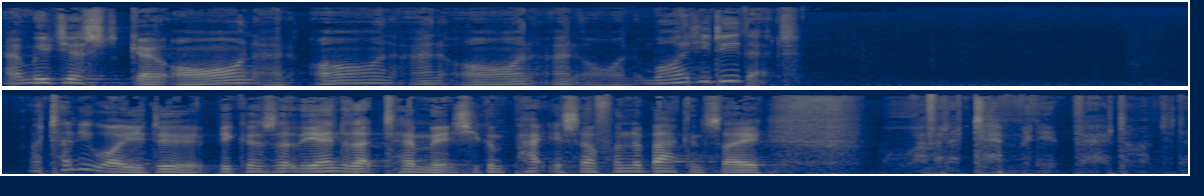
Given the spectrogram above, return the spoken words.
And we just go on and on and on and on. Why do you do that? I'll tell you why you do it, because at the end of that 10 minutes, you can pat yourself on the back and say, Oh, I've had a 10 minute prayer time today.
